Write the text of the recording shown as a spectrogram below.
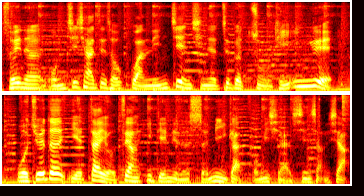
所以呢，我们接下来这首管林剑琴的这个主题音乐，我觉得也带有这样一点点的神秘感。我们一起来欣赏一下。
